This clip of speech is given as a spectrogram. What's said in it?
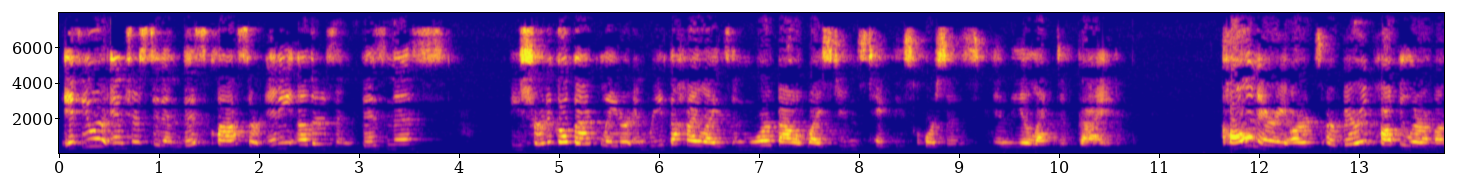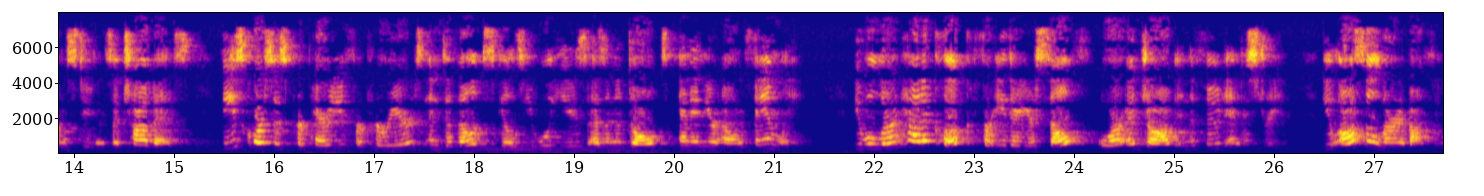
If you are interested in this class or any others in business, be sure to go back later and read the highlights and more about why students take these courses in the elective guide. Culinary arts are very popular among students at Chavez. These courses prepare you for careers and develop skills you will use as an adult and in your own family. You will learn how to cook for either yourself or a job in the food industry. You also learn about food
